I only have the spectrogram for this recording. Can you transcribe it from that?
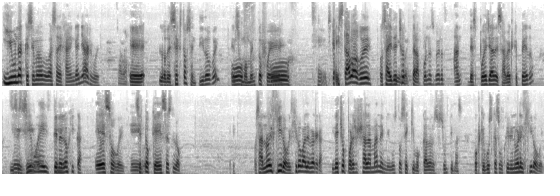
Y una que sí me vas a dejar engañar, güey. Eh, lo de sexto sentido, güey, en su momento fue... Uf, sí. Es que ahí estaba, güey. O sea, y de Sí, hecho te la pones ver después ya de saber qué pedo. Y Sí, sí, güey, tiene lógica. Eso, güey. Sí, Siento que ese es lo. O sea, no el giro, el giro vale verga. Y de hecho, por eso Shalaman, en mi gusto, se ha equivocado en sus últimas. Porque buscas un giro y no era el giro, güey.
